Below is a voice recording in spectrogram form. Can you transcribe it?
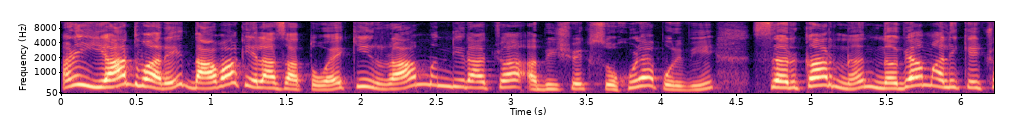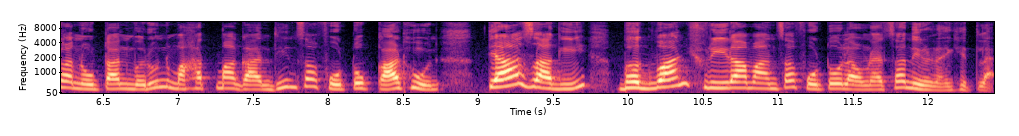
आणि याद्वारे दावा केला जातोय की राम मंदिराच्या अभिषेक सोहळ्यापूर्वी सरकारनं नव्या मालिकेच्या नोटांवरून महात्मा गांधींचा फोटो काढून त्या जागी भगवान श्रीरामांचा फोटो लावण्याचा निर्णय घेतलाय.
